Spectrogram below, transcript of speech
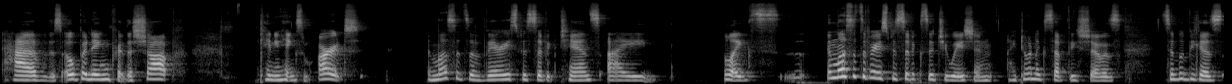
have this opening for the shop, can you hang some art? Unless it's a very specific chance, I like, unless it's a very specific situation, I don't accept these shows simply because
